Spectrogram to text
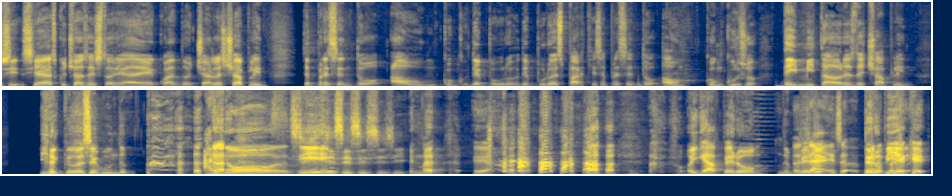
Si, si ha escuchado esa historia de cuando Charles Chaplin se presentó a un de puro de puro desparche se presentó a un concurso de imitadores de Chaplin y él quedó de segundo. Ay, no, ¿sí? sí, sí, sí, sí. Eh, Oiga, pero O pero, sea, eso- pero pero- pille pero- que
